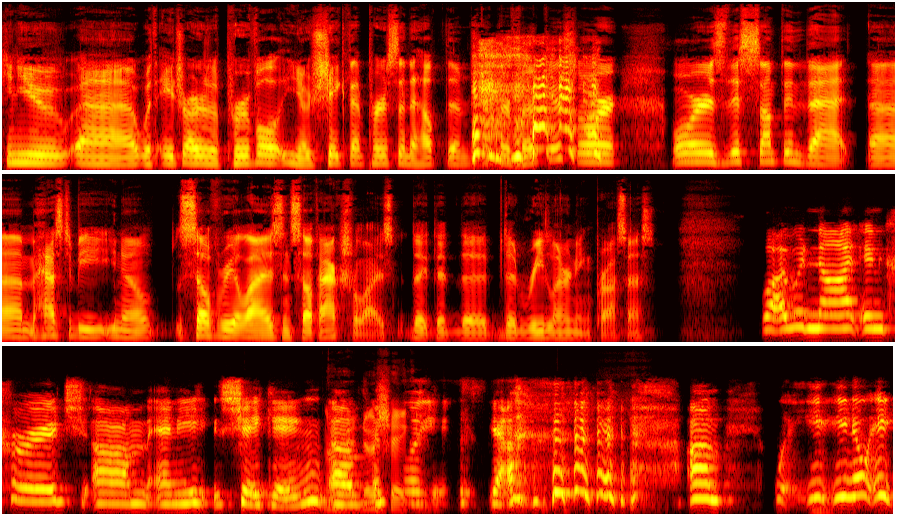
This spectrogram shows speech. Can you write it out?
can you uh, with HR's approval you know shake that person to help them shift their focus or or is this something that um, has to be you know self realized and self actualized the, the the the relearning process? Well, I would not encourage um, any shaking okay, of no employees. Shaking. Yeah. um, you, you, know it,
